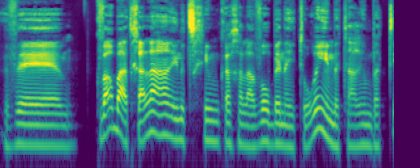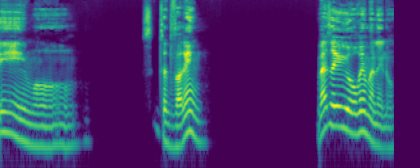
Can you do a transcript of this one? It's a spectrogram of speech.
וכבר בהתחלה היינו צריכים ככה לעבור בין העיטורים, מתארים בתים או את הדברים. ואז היו יורים עלינו.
